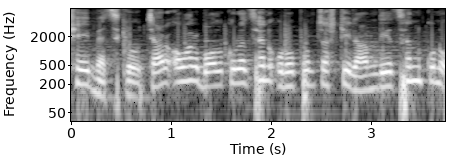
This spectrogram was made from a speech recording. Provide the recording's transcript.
সেই ম্যাচকেও। চার ওভার বল করেছেন উনপঞ্চাশটি রান দিয়েছেন, কোনো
